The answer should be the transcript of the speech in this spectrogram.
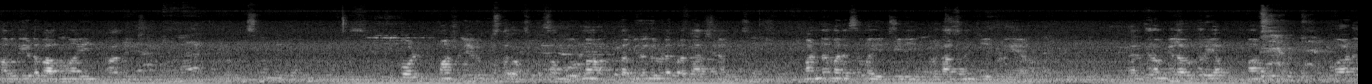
നവതിയുടെ ഭാഗമായി ആഗ്രഹിച്ചിരുന്നു ഇപ്പോൾ മാഷിലെ ഒരു പുസ്തകം സമ്പൂർണ കവിതകളുടെ പ്രകാശനം മണ്ണ് മനസ്സ് മയച്ചിരി പ്രകാശനം ചെയ്യപ്പെടുകയാണ്. നേരത്തെ നമുക്ക് എല്ലാവർക്കും അറിയാം മാഷ് ഒരുപാട്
